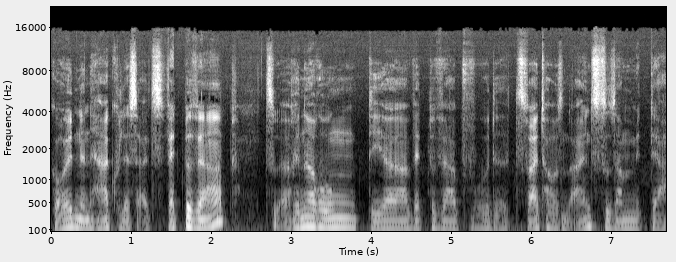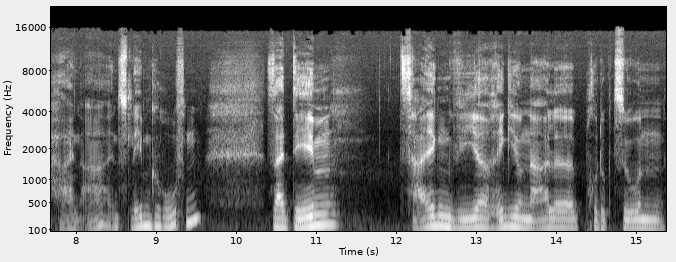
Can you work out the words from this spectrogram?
Goldenen Herkules als Wettbewerb. Zur Erinnerung, der Wettbewerb wurde 2001 zusammen mit der HNA ins Leben gerufen. Seitdem zeigen wir regionale Produktionen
